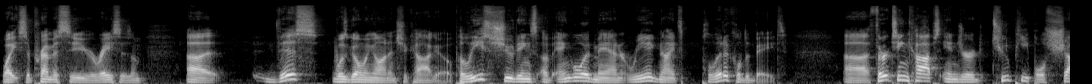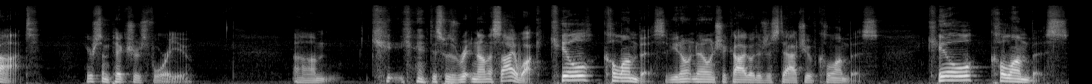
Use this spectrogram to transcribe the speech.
white supremacy or racism. Uh, this was going on in Chicago. Police shootings of Englewood man reignites political debate. Uh, 13 cops injured, two people shot. Here's some pictures for you. Um, this was written on the sidewalk. Kill Columbus. If you don't know, in Chicago, there's a statue of Columbus. Kill Columbus.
